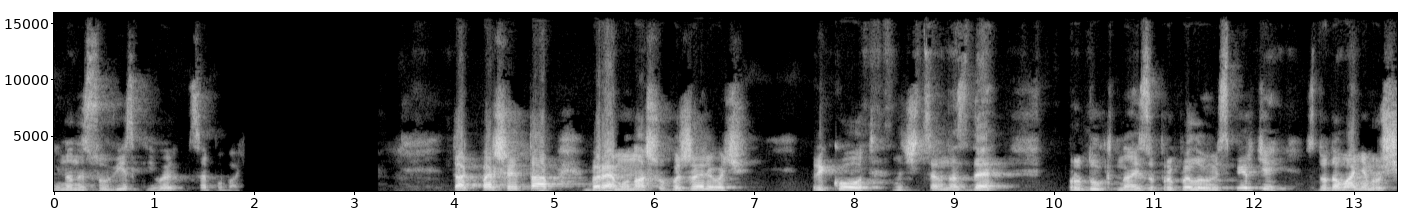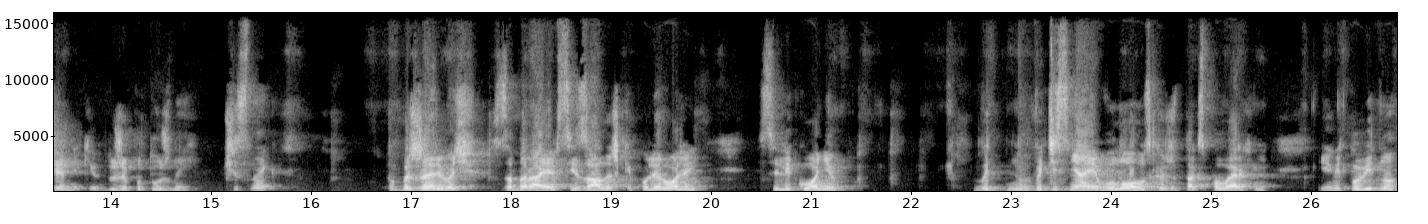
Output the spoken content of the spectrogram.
і нанесу віск, і ви все побачите. Так, перший етап. Беремо наш обезжирювач, прикоут. Значить, це в нас де продукт на ізопропиловому спірті з додаванням розчинників. Дуже потужний чесник. Обезжирювач забирає всі залишки поліролій, силіконів витісняє вологу, скажімо так, з поверхні, і, відповідно,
